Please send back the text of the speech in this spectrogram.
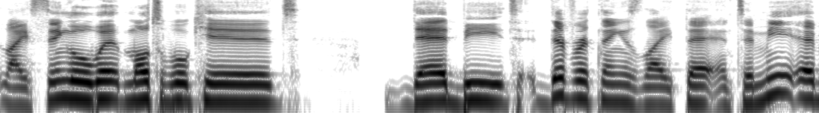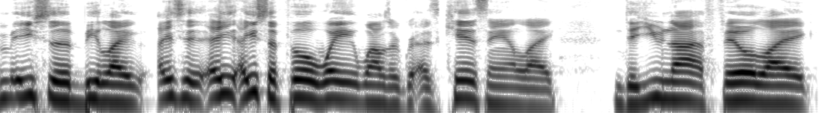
like single with multiple kids, deadbeat, different things like that. And to me, it used to be like I used to I used to feel weight when I was a, as a kid saying like, do you not feel like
